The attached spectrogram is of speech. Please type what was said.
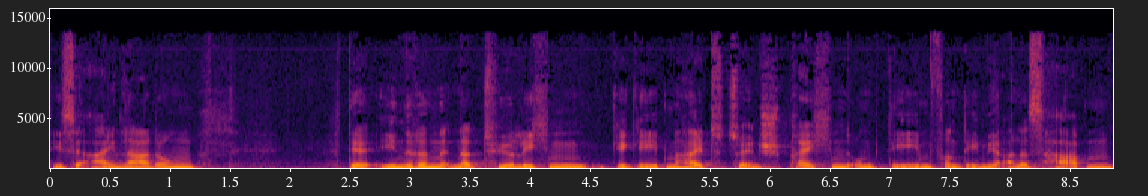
diese Einladung der inneren natürlichen Gegebenheit zu entsprechen, um dem, von dem wir alles haben,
